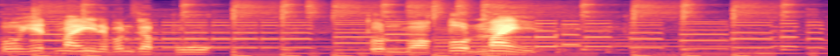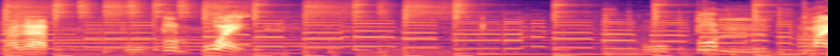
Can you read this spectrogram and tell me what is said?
ตัวเฮ็ดไม้เนี่ยเพิ่นก็ปลูกต้นหมอกต้นไม้นะครับปลูกต้นกล้วยปลูกต้นไม้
